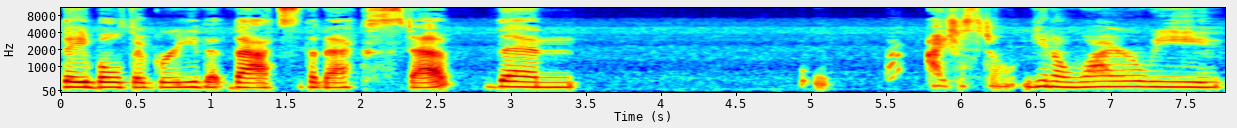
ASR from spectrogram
they both agree that that's the next step, then I just don't, you know, why are we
